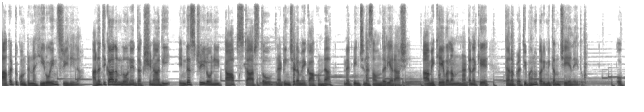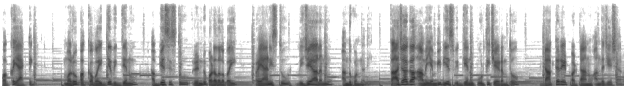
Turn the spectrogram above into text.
ఆకట్టుకుంటున్న హీరోయిన్ శ్రీలీల అనతి కాలంలోనే దక్షిణాది ఇండస్ట్రీలోని టాప్ స్టార్స్తో నటించడమే కాకుండా మెప్పించిన సౌందర్య రాశి ఆమె కేవలం నటనకే తన ప్రతిభను పరిమితం చేయలేదు ఓ పక్క యాక్టింగ్ మరో పక్క వైద్య విద్యను అభ్యసిస్తూ రెండు పడవలపై ప్రయాణిస్తూ విజయాలను అందుకున్నది. తాజాగా ఆమె ఎంబీబీఎస్ విద్యను పూర్తి చేయడంతో డాక్టరేట్ పట్టాను అందజేశారు.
